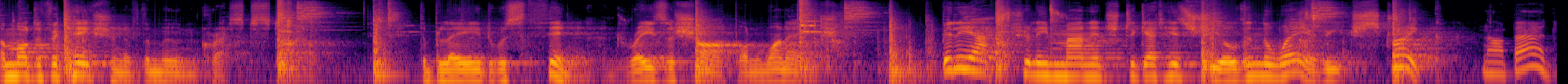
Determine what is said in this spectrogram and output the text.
a modification of the moon crest style. The blade was thin and razor sharp on one edge. Billy actually managed to get his shield in the way of each strike. Not bad.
